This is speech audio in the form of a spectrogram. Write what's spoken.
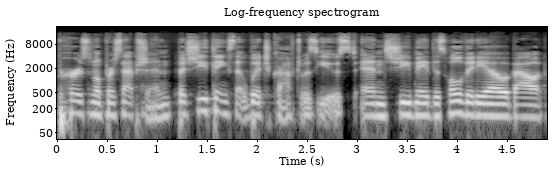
personal perception, but she thinks that witchcraft was used. And she made this whole video about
